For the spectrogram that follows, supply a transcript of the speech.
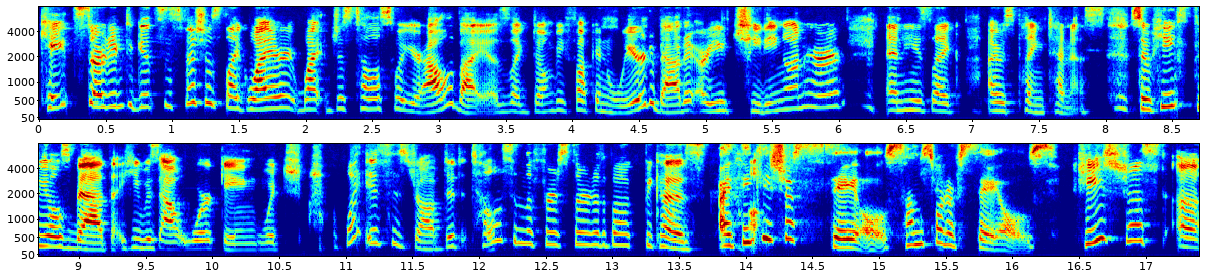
Kate's starting to get suspicious. Like, why are why? Just tell us what your alibi is. Like, don't be fucking weird about it. Are you cheating on her? And he's like, "I was playing tennis." So he feels bad that he was out working. Which, what is his job? Did it tell us in the first third of the book? Because I think uh, he's just sales, some sort of sales. He's just a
